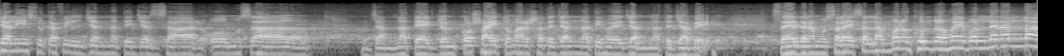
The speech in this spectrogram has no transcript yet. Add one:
জালিসুকা ফিল জান্নাতি জাজ্জার ও মুসা জান্নাতে একজন কসাই তোমার সাথে জান্নাতি হয়ে জান্নাতে যাবে। হয়ে বললেন, আল্লাহ,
